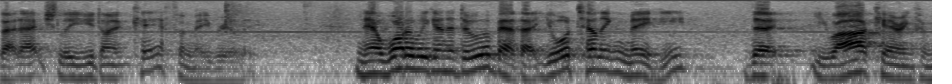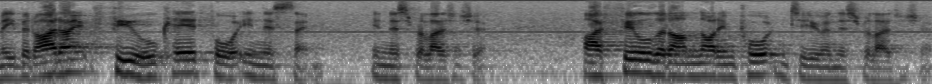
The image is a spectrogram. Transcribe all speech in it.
that actually you don't care for me really. Now, what are we going to do about that? You're telling me that you are caring for me, but I don't feel cared for in this thing, in this relationship. I feel that I'm not important to you in this relationship.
